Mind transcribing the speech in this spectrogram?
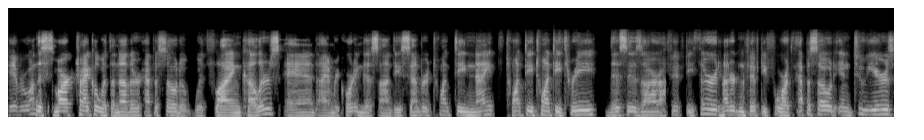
Hey everyone, this is Mark Treichel with another episode of With Flying Colors, and I am recording this on December 29th, 2023. This is our 53rd, 154th episode in two years.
